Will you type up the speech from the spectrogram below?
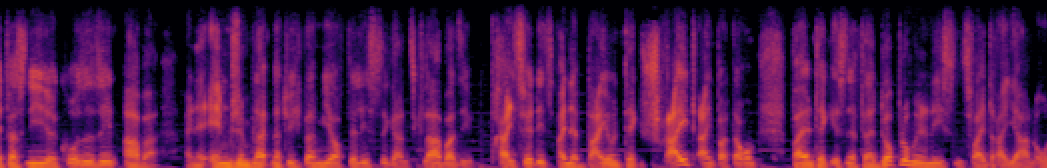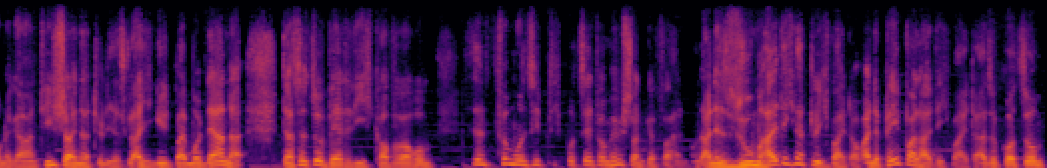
etwas niedrigere Kurse sehen. Aber eine Engine bleibt natürlich bei mir auf der Liste, ganz klar, weil sie preiswert ist. Eine BioNTech schreit einfach darum. BioNTech ist eine Verdopplung in den nächsten zwei, drei Jahren ohne Garantieschein natürlich. Das gleiche gilt bei Moderna. Das sind so Werte, die ich kaufe. Warum? Sie sind 75 Prozent vom Höchststand gefallen. Und eine Zoom halte ich natürlich weiter. Auch eine PayPal halte ich weiter. Also kurzum,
